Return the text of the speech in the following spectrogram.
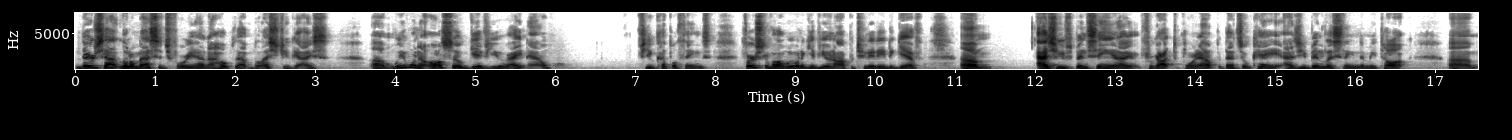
there's that little message for you, and I hope that blessed you guys. Um, we want to also give you right now a few couple things. First of all, we want to give you an opportunity to give. Um, as you've been seeing, I forgot to point out, but that's okay. As you've been listening to me talk, um,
